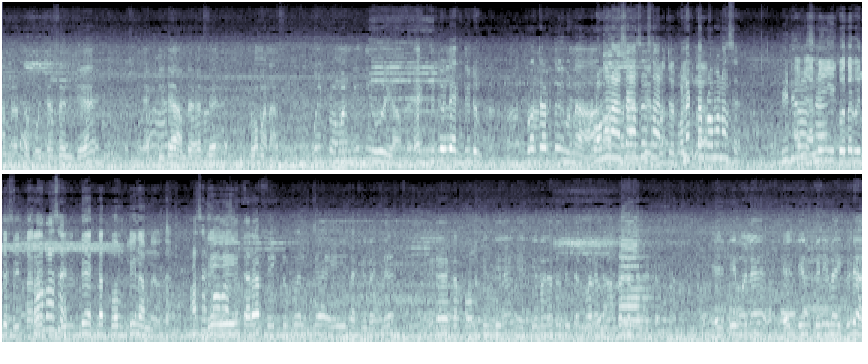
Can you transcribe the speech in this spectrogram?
আপনারা তো কইতেছেন যে এক দুইটা আপনার কাছে প্রমাণ আছে। ওই প্রমাণ দিতে হই আমরা। এক দুটো হলে এক দুটো প্রচার তো না। প্রমাণ আছে আছে স্যার। অনেকটা প্রমাণ আছে। ভিডিও আমি এই কথা কইতেছি তারা সব আছে। বিরুদ্ধে একটা কমপ্লেন আপনারা দেন। যে এই তারা ফেক ডকুমেন্ট দিয়ে এই চাকরি পাইছে এটা একটা কমপ্লেন দিলে এসডিএম এর কাছে দিতে পারেন আপনার কাছে দিতে পারেন এসডিএম হইলে এসডিএম ভেরিফাই করিয়া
